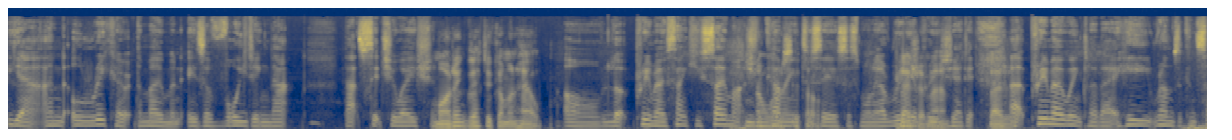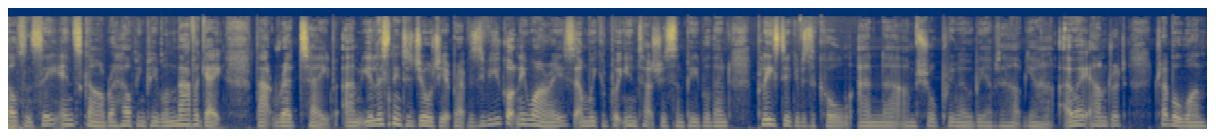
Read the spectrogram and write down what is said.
yeah, and Ulrika at the moment is avoiding that that situation. Than glad to come and help. Oh, look, Primo, thank you so much No for coming to all. see us this morning. I really Pleasure, appreciate it. Pleasure. Uh, Primo Winkler there, he runs a consultancy in Scarborough helping people navigate that red tape. Um, you're listening to Georgey at Breakfast. If you've got any worries and we can put you in touch with some people, then please do give us a call and uh, I'm sure Primo will be able to help you out. 0800 treble one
